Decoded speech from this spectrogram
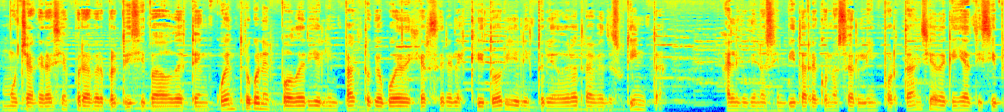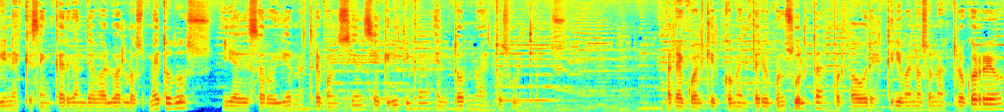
Muchas gracias por haber participado de este encuentro con el poder y el impacto que puede ejercer el escritor y el historiador a través de su tinta algo que nos invita a reconocer la importancia de aquellas disciplinas que se encargan de evaluar los métodos y a desarrollar nuestra conciencia crítica en torno a estos últimos. Para cualquier comentario o consulta, por favor escríbanos a nuestro correo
